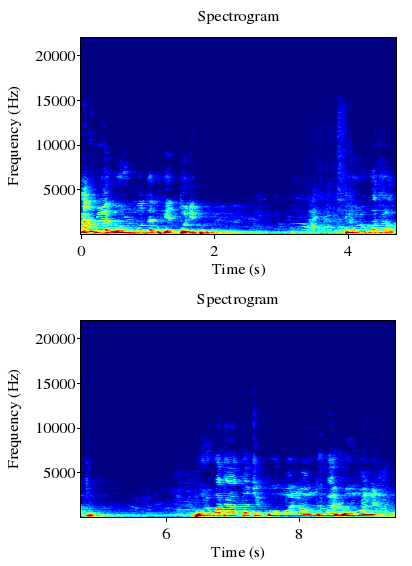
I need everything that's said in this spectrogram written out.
আপনারা গুরুর মধ্যে ভেদ তৈরি করবেন। গুরু কথা অর্থ? গুরু কথা অর্থ হচ্ছে গু মানে অন্ধকার রু মানে আলো।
